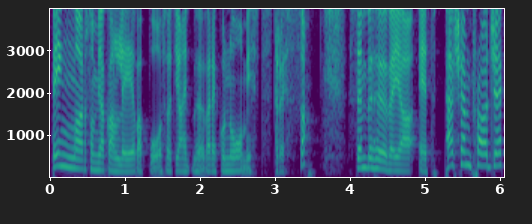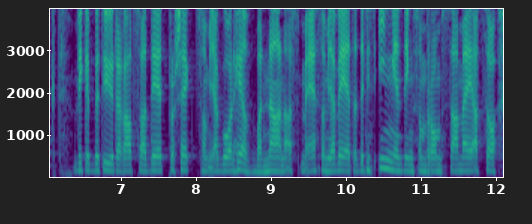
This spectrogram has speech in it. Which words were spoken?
pengar som jag kan leva på så att jag inte behöver ekonomiskt stressa. Sen behöver jag ett passion project, vilket betyder alltså att det är ett projekt som jag går helt bananas med, som jag vet att det finns ingenting som bromsar mig. Alltså alltså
